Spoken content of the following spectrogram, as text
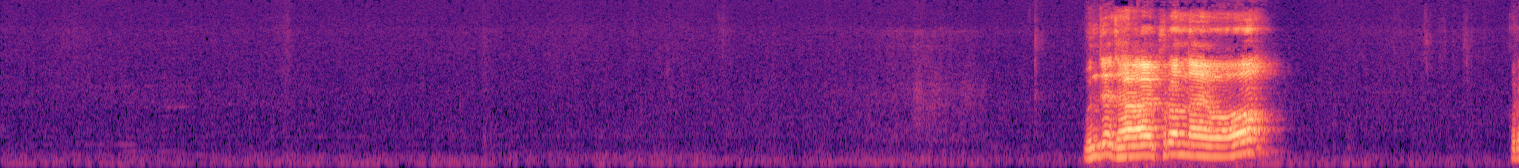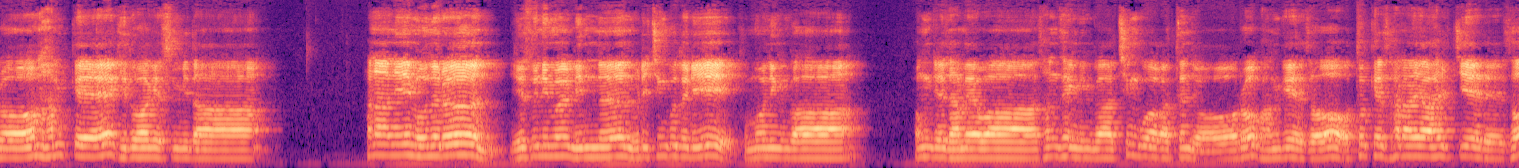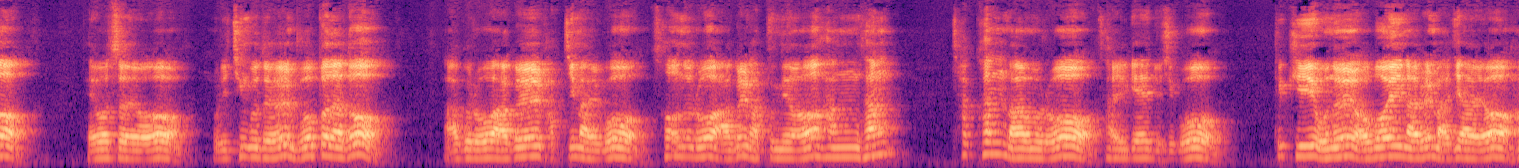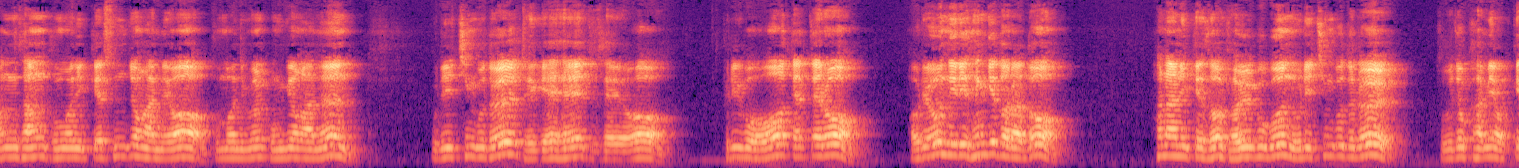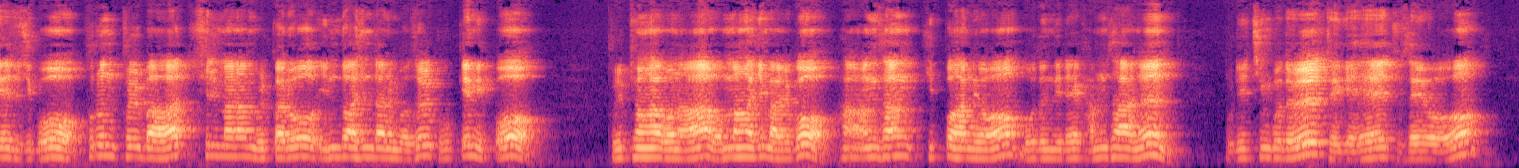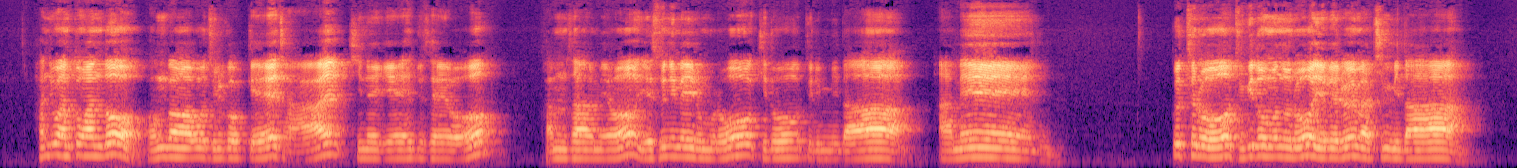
문제 잘 풀었나요? 그럼 함께 기도하겠습니다. 하나님, 오늘은 예수님을 믿는 우리 친구들이 부모님과 형제 자매와 선생님과 친구와 같은 여러 관계에서 어떻게 살아야 할지에 대해서 배웠어요. 우리 친구들 무엇보다도 악으로 악을 갚지 말고 선으로 악을 갚으며 항상 착한 마음으로 살게 해주시고 특히 오늘 어버이날을 맞이하여 항상 부모님께 순종하며 부모님을 공경하는 우리 친구들 되게 해 주세요. 그리고 때때로 어려운 일이 생기더라도 하나님께서 결국은 우리 친구들을 부족함이 없게 해주시고 푸른 풀밭 쉴만한 물가로 인도하신다는 것을 굳게 믿고 불평하거나 원망하지 말고 항상 기뻐하며 모든 일에 감사하는 우리 친구들 되게 해 주세요. 한 주간 동안도 건강하고 즐겁게 잘 지내게 해 주세요. 감사하며 예수님의 이름으로 기도드립니다. 아멘. 끝으로 주기도문으로 예배를 마칩니다.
